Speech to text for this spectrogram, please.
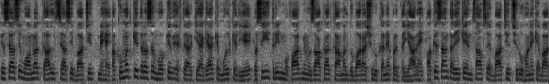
کہ سیاسی معاملات کا حل سیاسی بات چیت میں ہے۔ حکومت کی طرف سے موقف اختیار کیا گیا۔ کہ ملک کے لیے وسیع ترین مفاد میں مذاکرات کا عمل دوبارہ شروع کرنے پر تیار ہیں۔ پاکستان طریقے انصاف سے بات چیت شروع ہونے کے بعد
